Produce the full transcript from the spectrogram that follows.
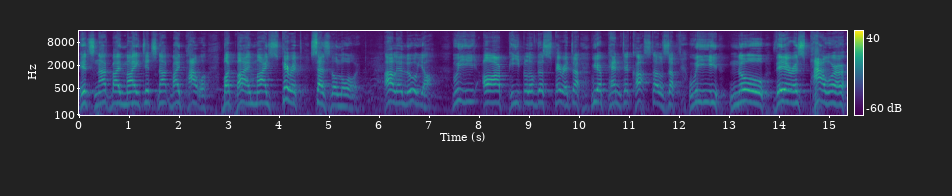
It's not by might, it's not by power, but by my spirit, says the Lord. Hallelujah. We are people of the Spirit. we are Pentecostals. we know there is power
